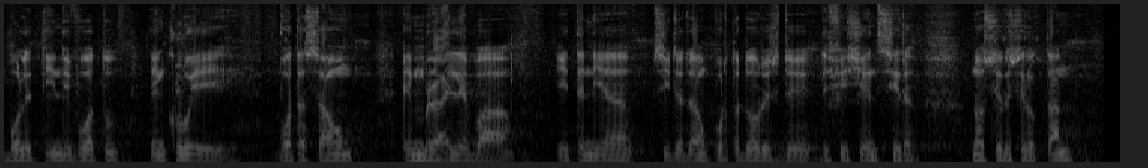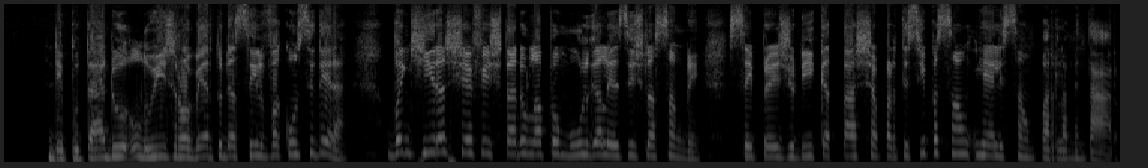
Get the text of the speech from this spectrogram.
boletim de voto inclui votação em braille e tinha cidadão portadores de deficiência no ser silutan Deputado Luiz Roberto da Silva considera Banqueira chefe Estado lá promulga a legislação né, se prejudica taxa de participação em eleição parlamentar.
